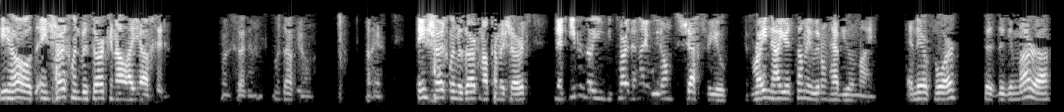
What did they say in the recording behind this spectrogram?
He holds Ein Sheichlin V'Zarkin Al Hayachid. One second. What's for you? Oh, here. Ein Sheichlin V'Zarkin Al Kamisharetz. That even though you tired that night, we don't shech for you. If right now you're telling me we don't have you in mind. And therefore, says the Gemara,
